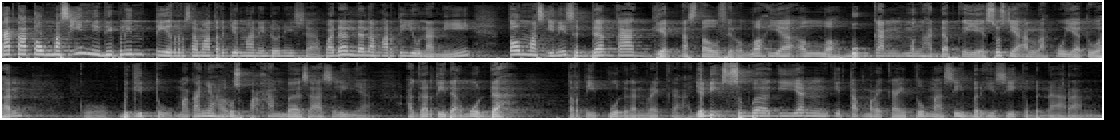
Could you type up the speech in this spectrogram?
kata Thomas ini dipelintir sama terjemahan Indonesia. Padahal dalam arti Yunani, Thomas ini sedang kaget astagfirullah ya Allah, bukan menghadap ke Yesus ya Allahku ya Tuhanku. Begitu, makanya harus paham bahasa aslinya agar tidak mudah tertipu dengan mereka. Jadi sebagian kitab mereka itu masih berisi kebenaran.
